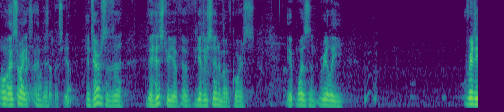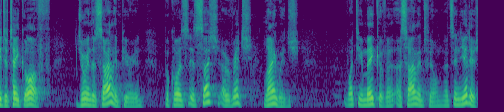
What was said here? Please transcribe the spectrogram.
Oh, that's amongst right. And, uh, others, yeah. In terms of the, the history of, of Yiddish cinema, of course, it wasn't really ready to take off during the silent period because it's such a rich language. What do you make of a, a silent film that's in Yiddish?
